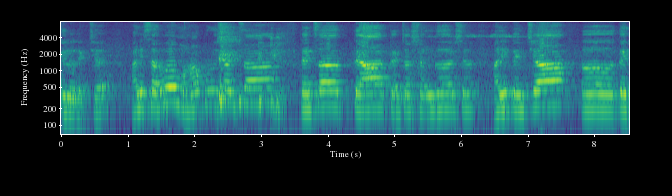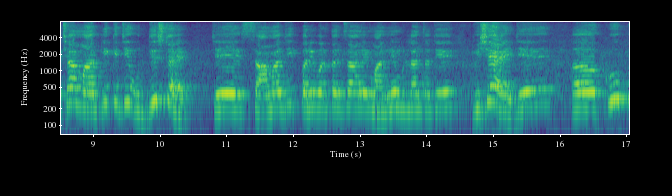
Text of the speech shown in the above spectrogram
गेलो लेक्चर. आणि सर्व महापुरुषांचा त्यांचा त्याग त्यांचा संघर्ष आणि त्यांच्या त्याच्यामागे जी उद्दिष्ट आहे जे सामाजिक परिवर्तनचा आणि मान्य मूल्यांचा जे विषय आहे जे खूप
